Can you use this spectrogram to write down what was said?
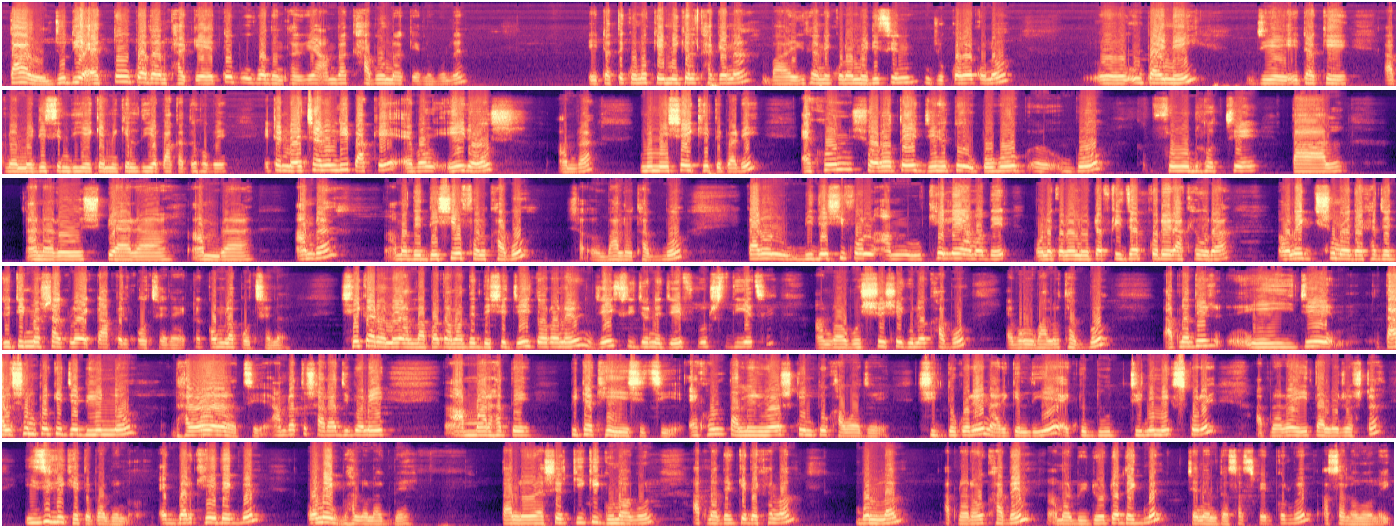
তাল যদি এত উপাদান থাকে, এত উপাদান থাকে, আমরা খাব না কেন বলেন? এটাতে কোনো কেমিক্যাল থাকে না বা এখানে কোনো মেডিসিন যোগ করার কোনো উপায় নেই। যে এটাকে আপনার মেডিসিন দিয়ে কেমিক্যাল দিয়ে পাকাতে হবে। এটা ন্যাচারালি পাকে এবং এই রস আমরা নিমেষেই খেতে পারি। এখন শরতে যেহেতু উপভোগ্য ফ্রুট হচ্ছে তাল, আনারস, পেয়ারা, আমরা আমরা আমাদের দেশীয় ফল খাব ভালো থাকব। কারণ বিদেশি ফল খেলে আমাদের, মনে করেন ওটা প্রিজার্ভ করে রাখে ওরা। অনেক সময় দেখা যায় দুই তিন মাস রাখলেও একটা আপেল পচে না, একটা কমলা পচে না। সেই কারণে আল্লাপাক আমাদের দেশে যেই ধরনের, যেই সিজনে যেই ফ্রুটস দিয়েছে, আমরা অবশ্যই সেগুলো খাব এবং ভালো থাকব। আপনাদের এই যে তাল সম্পর্কে যে বিভিন্ন ধারণা আছে, আমরা তো সারা জীবনে আম্মার হাতে পিঠা খেয়ে এসেছি। এখন তালের রস কিন্তু খাওয়া যায়। সিদ্ধ করে নারকেল দিয়ে একটু দুধ, চিনি মিক্স করে আপনারা এই তালের রসটা ইজিলি খেতে পারবেন। একবার খেয়ে দেখবেন, অনেক ভালো লাগবে। তালের রসের কি কি গুণাগুণ আপনাদেরকে দেখালাম, বললাম, আপনারাও খাবেন, আমার ভিডিওটা দেখবেন, চ্যানেলটা সাবস্ক্রাইব করবেন। আসসালামু আলাইকুম।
